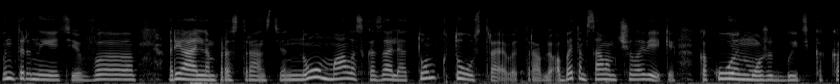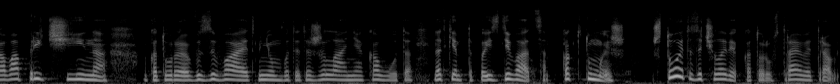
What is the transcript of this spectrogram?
в интернете, в реальном пространстве, но мало сказали о том, кто устраивает травлю, об этом самом человеке, какой он может быть, какова причина, которая вызывает в нем вот это желание кого-то над кем-то поиздеваться. Как ты думаешь, что это за человек, который устраивает травлю?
